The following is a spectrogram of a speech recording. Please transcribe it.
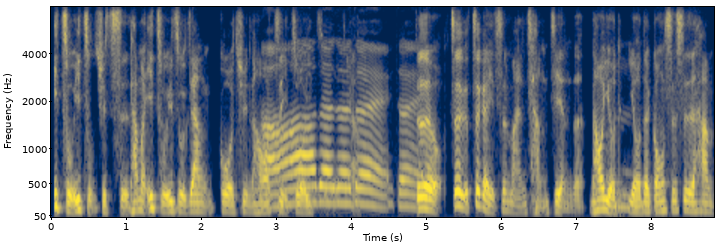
一组一组去吃，他们一组一组这样过去，然后自己做一组。对对对对，就是这个这个也是蛮常见的。然后有的有的公司是他们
